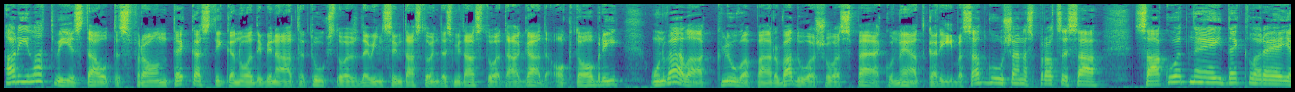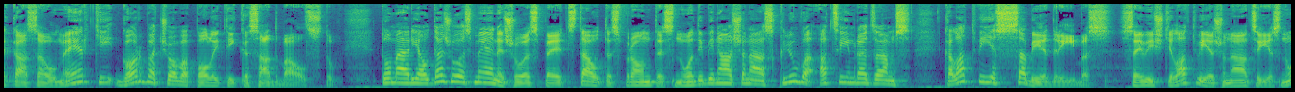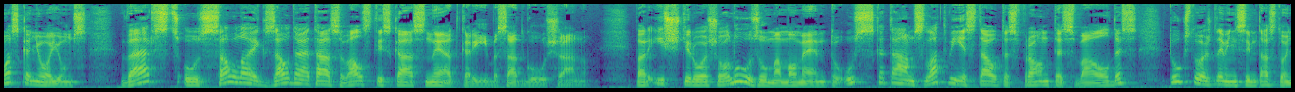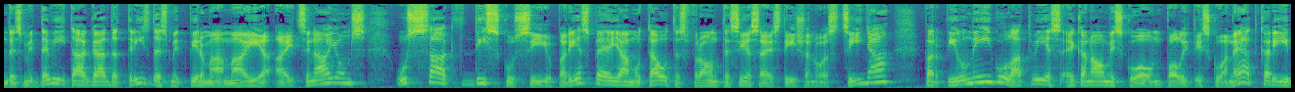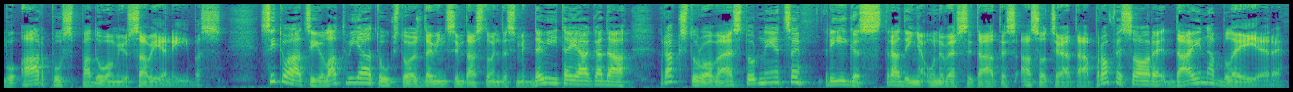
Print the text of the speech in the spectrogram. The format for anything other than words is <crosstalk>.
Arī Latvijas Tautas fronte, kas tika nodibināta 1988. gada oktobrī un vēlāk kļuva par vadošo spēku neatkarības atgūšanas procesā, sākotnēji deklarēja kā savu mērķi Gorbačova politikas atbalstu. Tomēr jau dažos mēnešos pēc Tautas frontes nodibināšanās kļuva acīmredzams, ka Latvijas sabiedrības, sevišķi latviešu nācijas noskaņojums, vērsts uz savulaik zaudētās valstiskās neatkarības atgūšanu. Par izšķirošo lūzuma momentu uzskatāms Latvijas Tautas frontes valdes 1989. gada 31. maija aicinājums uzsākt diskusiju par iespējamu Tautas frontes iesaistīšanos cīņā par pilnīgu Latvijas ekonomisko un politisko neatkarību ārpus Padomju Savienības. Situāciju Latvijā 1989. gadā raksturo vēsturniece Rīgas Stradiņa Universitātes asociētā profesore Daina Blējere.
